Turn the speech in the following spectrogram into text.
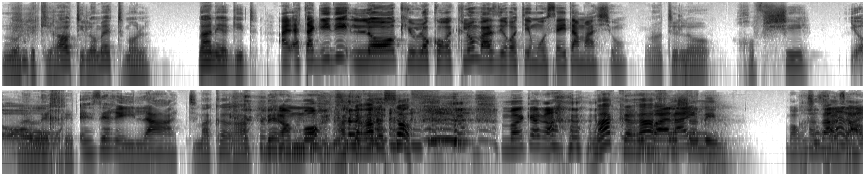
נו, את מכירה אותי, לא מאתמול. מה אני אגיד? אה, תגידי, לא, כאילו לא קורה כלום, ואז לראות אם הוא עושה איתה משהו. אמרתי לו, חופשי, יואו, ללכת. איזה רעילה את. מה קרה? ברמות. מה קרה בסוף? מה קרה? מה קרה אחרי? שנים? ברור שהוא חזר.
